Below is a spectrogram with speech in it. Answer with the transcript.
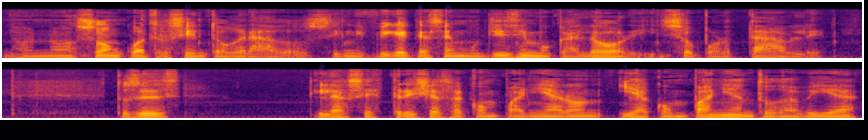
No, no son 400 grados, significa que hace muchísimo calor, insoportable. Entonces, las estrellas acompañaron y acompañan todavía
